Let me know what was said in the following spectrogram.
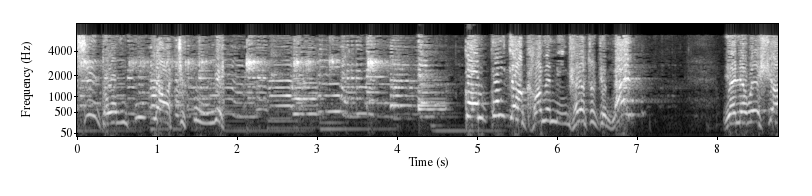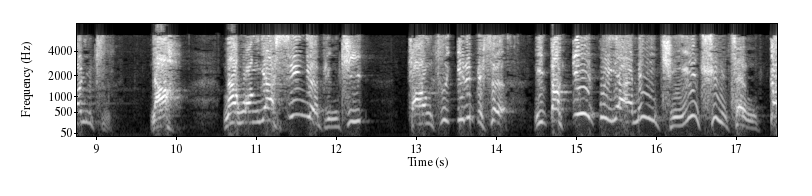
启动国家救援公公要考门离开了这就门原来我小女子那那王爷心有平替长子一律必胜你到帝国衙门前去呈告。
